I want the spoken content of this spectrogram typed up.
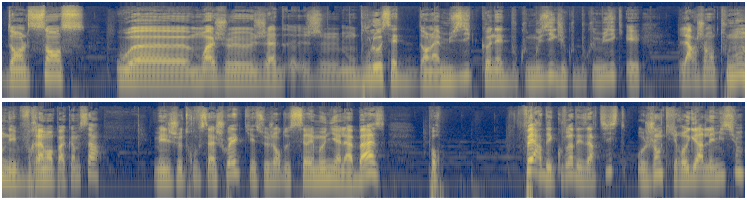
dans le sens où euh, moi, je, je- mon boulot, c'est dans la musique, connaître beaucoup de musique, j'écoute beaucoup de musique, et largement, tout le monde n'est vraiment pas comme ça. Mais je trouve ça chouette qu'il y ait ce genre de cérémonie à la base pour faire découvrir des artistes aux gens qui regardent l'émission.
